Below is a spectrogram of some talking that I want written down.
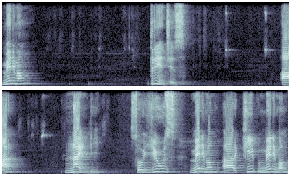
minimum 3 inches or 9d so use minimum or keep minimum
